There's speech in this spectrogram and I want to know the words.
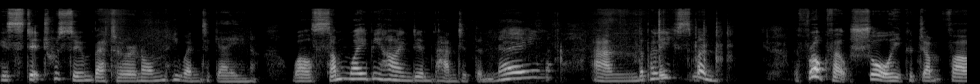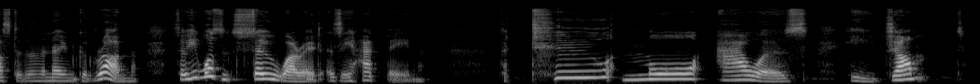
His stitch was soon better, and on he went again, while some way behind him panted the gnome and the policeman. The frog felt sure he could jump faster than the gnome could run, so he wasn't so worried as he had been. For two more hours he jumped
